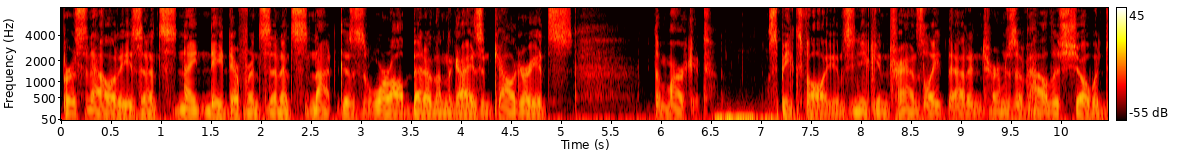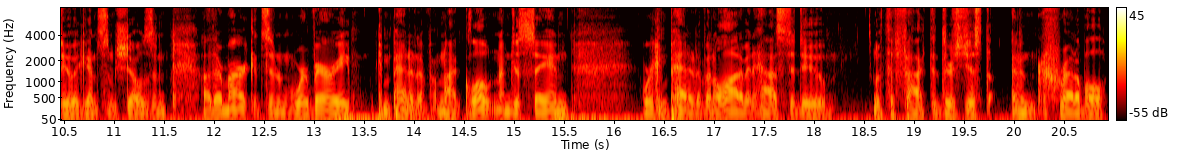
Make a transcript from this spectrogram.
personalities, and it's night and day difference. And it's not because we're all better than the guys in Calgary, it's the market speaks volumes and you can translate that in terms of how this show would do against some shows in other markets and we're very competitive i'm not gloating i'm just saying we're competitive and a lot of it has to do with the fact that there's just an incredible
